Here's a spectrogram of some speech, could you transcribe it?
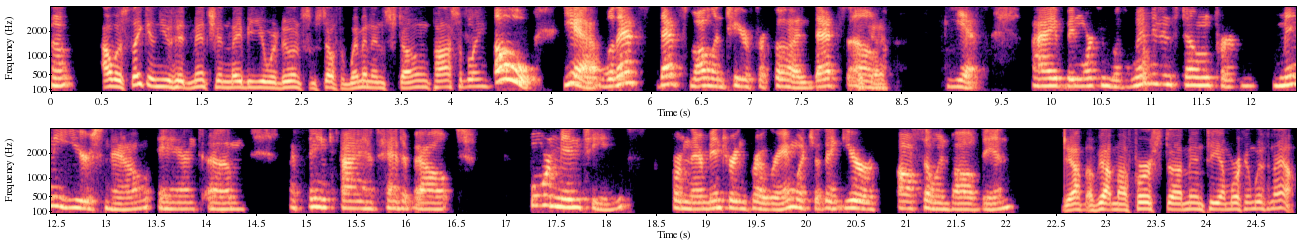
Huh? I was thinking you had mentioned maybe you were doing some stuff with Women in Stone, possibly. Oh, yeah. Well, that's that's volunteer for fun. That's um, okay. yes. I've been working with Women in Stone for many years now, and um, I think I have had about four mentees from their mentoring program, which I think you're also involved in. Yeah, I've got my first uh, mentee I'm working with now.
